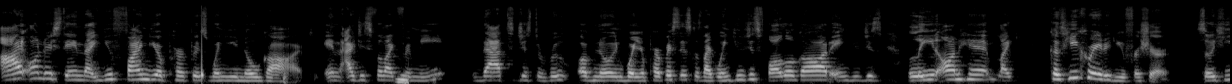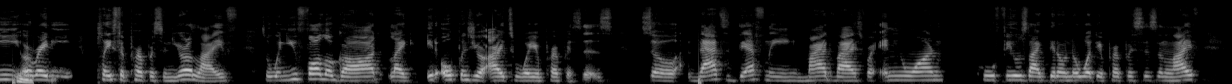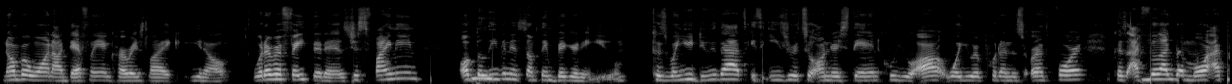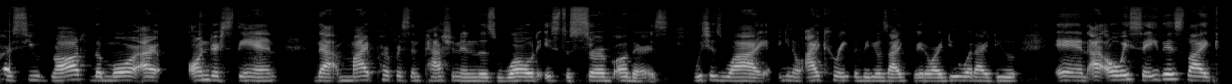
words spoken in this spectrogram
I understand that you find your purpose when you know God. And I just feel like mm. for me, that's just the root of knowing what your purpose is. Cause like when you just follow God and you just lean on Him, like, cause He created you for sure. So He Yeah. already placed a purpose in your life. So when you follow God, like it opens your eye to where your purpose is. So that's definitely my advice for anyone who feels like they don't know what their purpose is in life. Number one, I definitely encourage, like, you know, whatever faith it is, just finding or mm-hmm. believing in something bigger than you. Because when you do that, it's easier to understand who you are, what you were put on this earth for. Because I feel like the mm-hmm. more I pursue God, the more I understand that my purpose and passion in this world is to serve others, which is why, you know, I create the videos I create or I do what I do. And I always say this like,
